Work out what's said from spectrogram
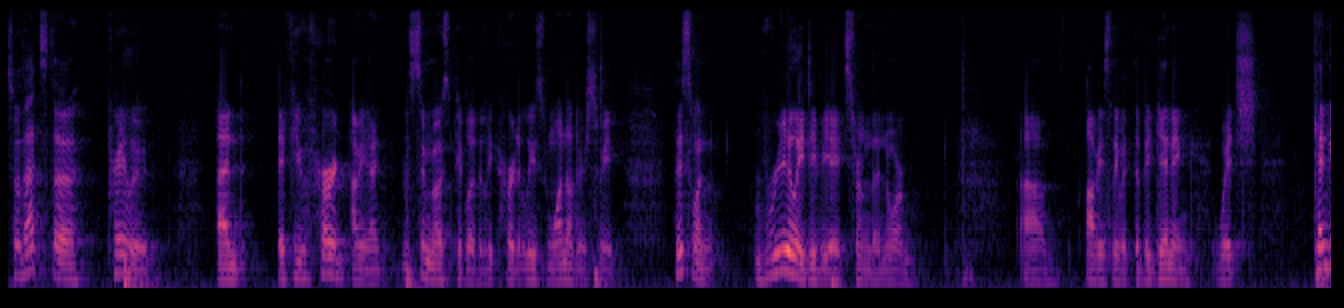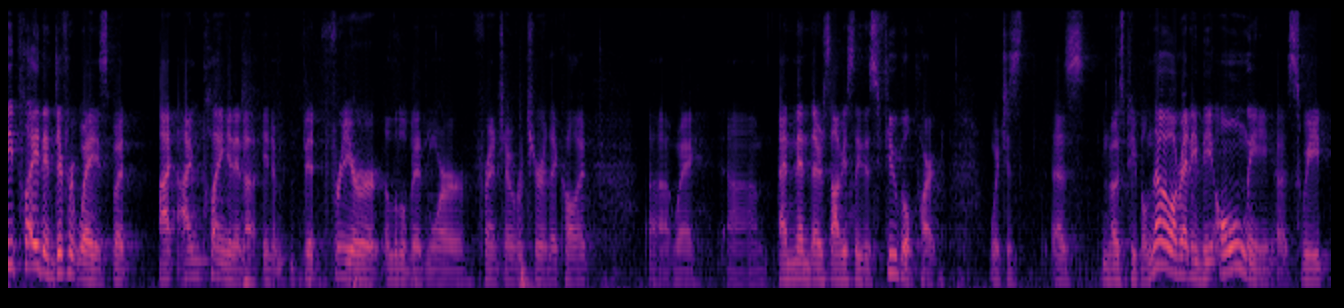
So that's the prelude. And if you've heard, I mean, I assume most people have heard at least one other suite. This one really deviates from the norm. Um, obviously, with the beginning, which can be played in different ways, but I, am playing it in a, in a, bit freer, a little bit more French overture, they call it, uh, way. Um, and then there's obviously this fugal part, which is, as most people know already, the only uh, suite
